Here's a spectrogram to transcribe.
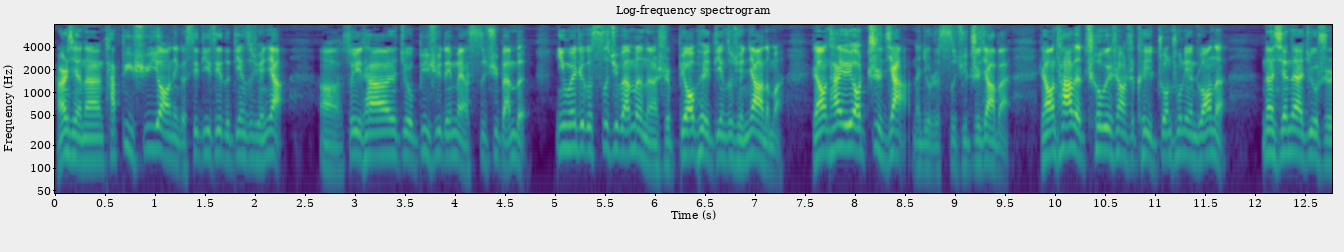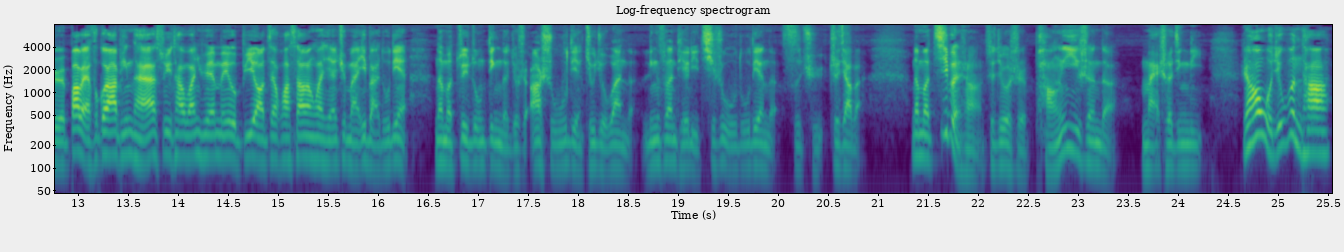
而且呢，他必须要那个 CDC 的电磁悬架啊，所以他就必须得买四驱版本，因为这个四驱版本呢是标配电磁悬架的嘛，然后他又要智驾，那就是四驱智驾版，然后它的车位上是可以装充电桩的。那现在就是八百伏高压平台，所以它完全没有必要再花三万块钱去买一百度电。那么最终定的就是二十五点九九万的磷酸铁锂七十五度电的四驱支架版。那么基本上这就是庞医生的买车经历。然后我就问他，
